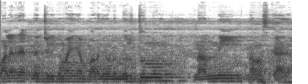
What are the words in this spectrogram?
വളരെ രത്ന ചുരുക്കമായി ഞാൻ പറഞ്ഞുകൊണ്ട് നിർത്തുന്നു. നന്ദി നമസ്കാരം.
